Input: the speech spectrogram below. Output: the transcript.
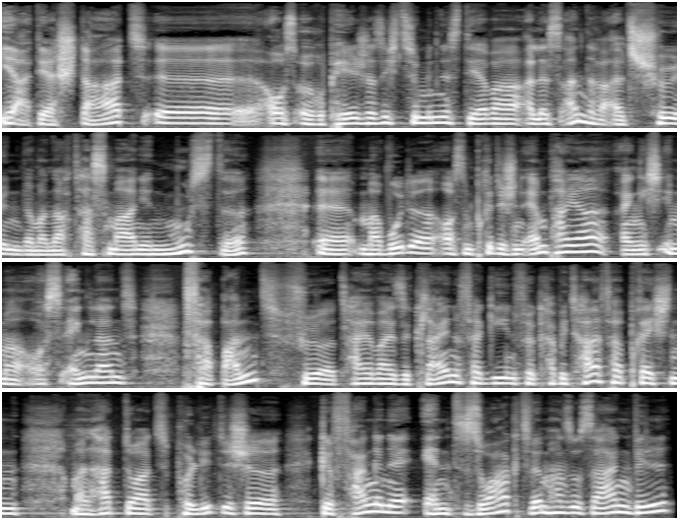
Ja, der Staat äh, aus europäischer Sicht zumindest, der war alles andere als schön, wenn man nach Tasmanien musste. Äh, man wurde aus dem britischen Empire, eigentlich immer aus England, verbannt für teilweise kleine Vergehen, für Kapitalverbrechen. Man hat dort politische Gefangene entsorgt, wenn man so sagen will.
